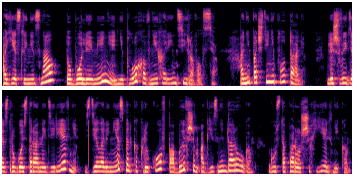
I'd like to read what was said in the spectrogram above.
а если не знал, то более-менее неплохо в них ориентировался. Они почти не плутали. Лишь выйдя с другой стороны деревни, сделали несколько крюков по бывшим объездным дорогам, густо поросших ельником,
